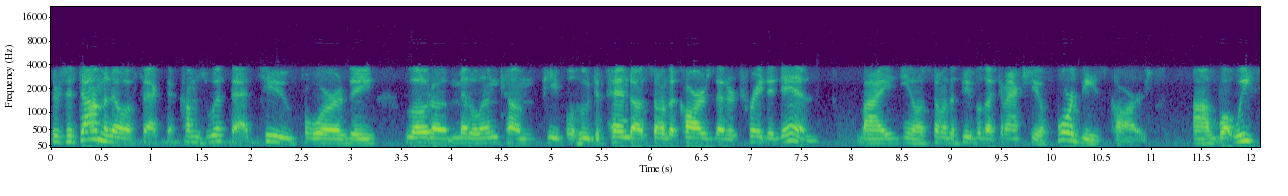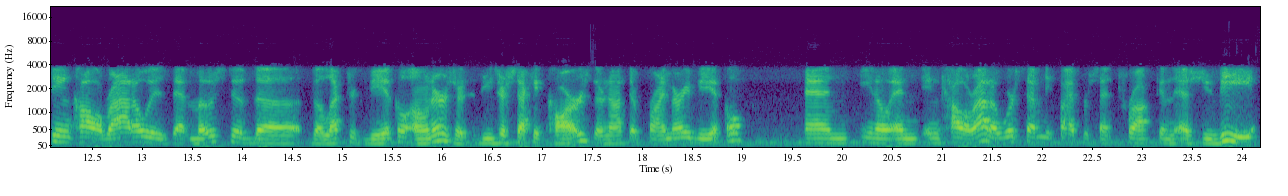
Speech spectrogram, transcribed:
there's a domino effect that comes with that too for the low to middle income people who depend on some of the cars that are traded in by you know some of the people that can actually afford these cars. Um, what we see in Colorado is that most of the the electric vehicle owners are these are second cars; they're not their primary vehicle. And you know, and in Colorado, we're 75% truck and SUV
